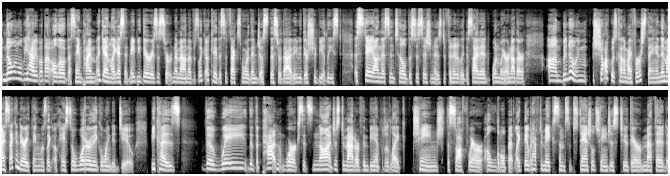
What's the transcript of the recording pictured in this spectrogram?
no one will be happy about that. Although at the same time, again, like I said, maybe there is a certain amount of it's like, okay, this affects more than just this or that. Maybe there should be at least a stay on this until this decision is definitively decided one way or another. Um, but no, shock was kind of my first thing. And then my secondary thing was like, okay, so what are they going to do? Because the way that the patent works, it's not just a matter of them being able to like change the software a little bit. Like they would have to make some substantial changes to their method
